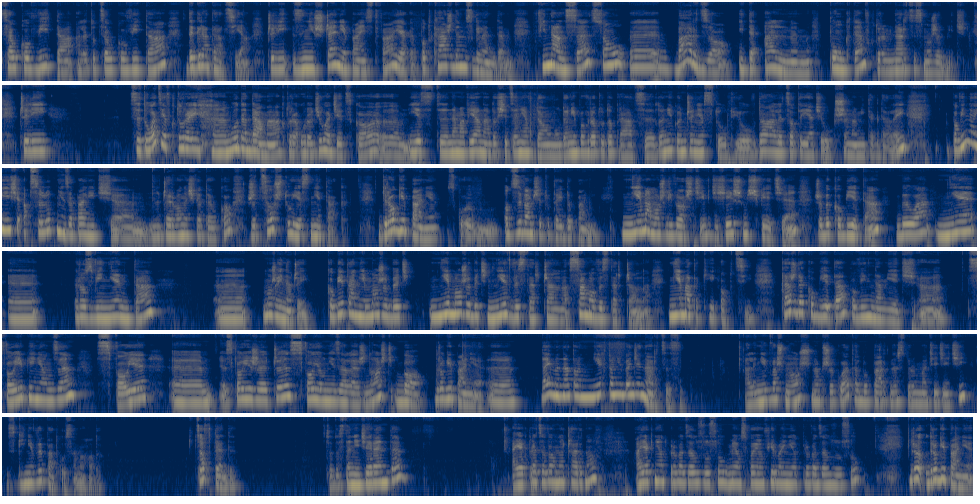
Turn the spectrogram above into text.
całkowita, ale to całkowita degradacja, czyli zniszczenie państwa pod każdym względem. Finanse są e, bardzo idealnym punktem, w którym narcyz może bić. Czyli Sytuacja, w której e, młoda dama, która urodziła dziecko, e, jest namawiana do siedzenia w domu, do niepowrotu do pracy, do niekończenia studiów, do ale co ty, ja cię utrzymam i tak dalej, powinno jej się absolutnie zapalić e, czerwone światełko, że coś tu jest nie tak. Drogie panie, odzywam się tutaj do pani. Nie ma możliwości w dzisiejszym świecie, żeby kobieta była nie rozwinięta, e, może inaczej. Kobieta nie może być nie może być niewystarczalna, samowystarczalna. Nie ma takiej opcji. Każda kobieta powinna mieć e, swoje pieniądze, swoje, e, swoje rzeczy, swoją niezależność, bo, drogie panie, dajmy na to, niech to nie będzie narcyz, ale niech wasz mąż na przykład albo partner, z którym macie dzieci, zginie w wypadku samochodowym. Co wtedy? Co dostaniecie rentę? A jak pracował na czarno? A jak nie odprowadzał ZUS-u, miał swoją firmę i nie odprowadzał ZUS-u? Dro, drogie panie, y,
